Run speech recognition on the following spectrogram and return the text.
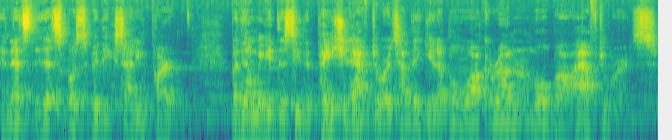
And that's the, that's supposed to be the exciting part. But then we get to see the patient afterwards, how they get up and walk around on mobile afterwards.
